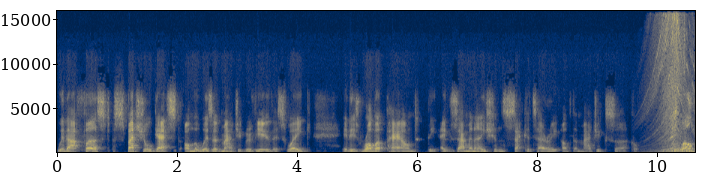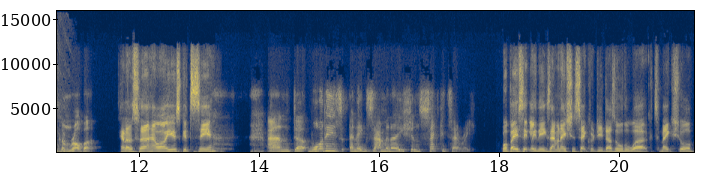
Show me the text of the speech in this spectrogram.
with our first special guest on the Wizard Magic Review this week. It is Robert Pound, the examination secretary of the Magic Circle. Welcome, Robert. Hello, sir. How are you? It's good to see you. And uh, what is an examination secretary? Well, basically, the examination secretary does all the work to make sure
